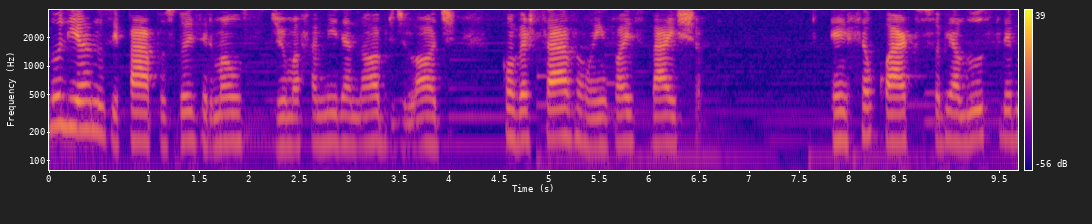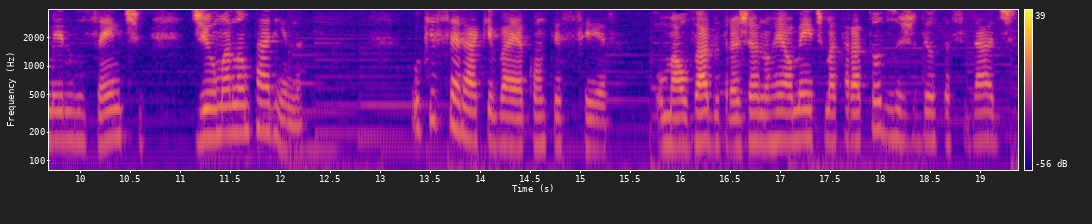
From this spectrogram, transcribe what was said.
Lulianos e Papos, dois irmãos de uma família nobre de Lodi, conversavam em voz baixa em seu quarto sob a luz tremeluzente de uma lamparina. O que será que vai acontecer? O malvado Trajano realmente matará todos os judeus da cidade?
